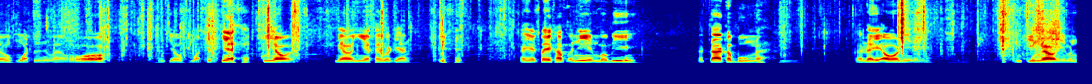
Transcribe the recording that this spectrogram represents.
วมันจะเอาหวดเลยว่าโอ้มันจะเอาหวดเห็ดเนี้ยเนี้ยแมวแย่ใครบ่เดียงก็เฮ็ดไปครับ อันนี้มันบ่มีกระตากระบุงนะก็เลยเอาอันนี้เลยจริงๆแล้วนี่มัน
